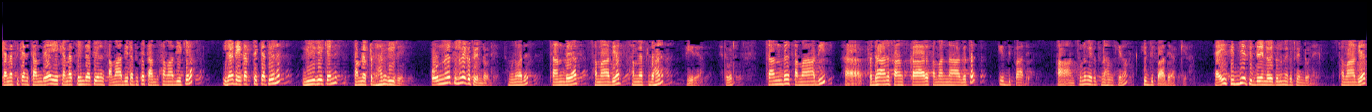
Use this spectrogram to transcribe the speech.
කැමැත්ත කියන්නේ ඡන්දයයි, ඒ කැමැත්ත හින්දා ඇති වෙන සමාධියට අපි කියව ඡන්ද සමාධිය කියලා. ඊළඟට ඒකත් එක්ක ඇති වෙන වීරිය කියන්නේ සම්‍යක්ප්‍රධාන වීරිය. ඔන්න ඔය තුනම එකතු වෙන්න ඕනේ. මොනවද? ඡන්දයත්, සමාධියත් සම්‍යක්ප්‍රධාන වීරියත්. එතකොට ඡන්ද සමාධි ප්‍රධාන සංස්කාර සමන්නාගත ඉද්ධිපාදය. ආ තුනම එකතු වුනහම කියනවා ඉද්ධිපාදයක් කියලා. ඇයි සිද්ධිය සිද්ධ වෙන්න ওই තුනම එකතු වෙන්න ඕනේ. සමාධියත්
